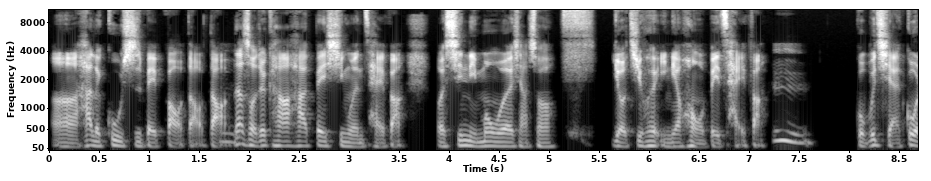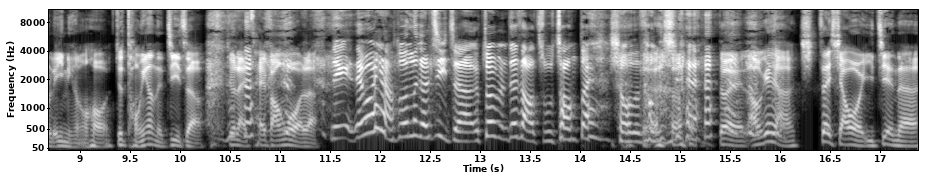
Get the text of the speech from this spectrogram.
呃他的故事被报道到，那时候就看到他被新闻采访，我心里默默的想说。有机会一定要换我被采访。嗯，果不其然，过了一年后，就同样的记者就来采访我了。你你会想说，那个记者专门在找竹中断手的同学？对，然后我跟你讲，在小我一届呢，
